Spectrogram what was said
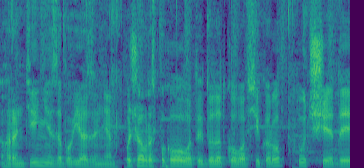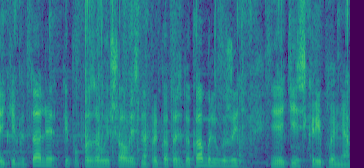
гарантійні зобов'язання. Почав розпаковувати додатково всі коробки. Тут ще деякі деталі, типу, позалишались. Наприклад, ось до кабель лежить і якісь кріплення.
